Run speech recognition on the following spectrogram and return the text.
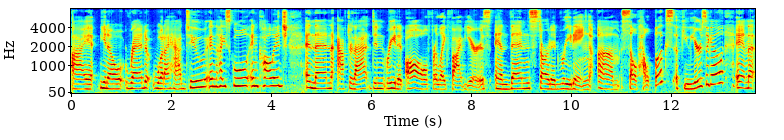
I, you know, read what I had to in high school and college, and then after that, didn't read at all for like five years, and then started reading um, self help books a few years ago. And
